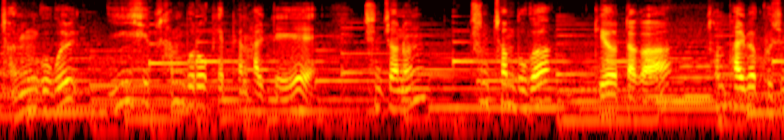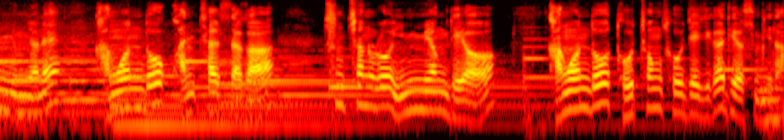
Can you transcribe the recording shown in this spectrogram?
전국을 23부로 개편할 때에 춘천은 춘천부가 되었다가 1896년에 강원도 관찰사가 춘천으로 임명되어 강원도 도청 소재지가 되었습니다.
